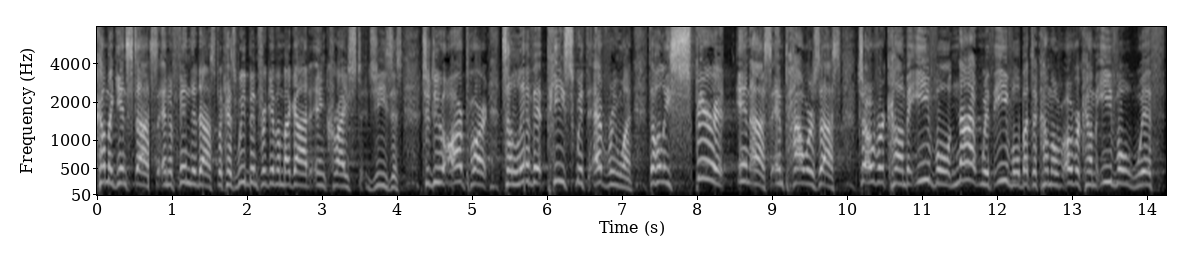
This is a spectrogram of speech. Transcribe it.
come against us and offended us because we've been forgiven by God in Christ Jesus. To do our part to live at peace with everyone. The Holy Spirit in us empowers us to overcome evil, not with evil, but to come over, overcome evil with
